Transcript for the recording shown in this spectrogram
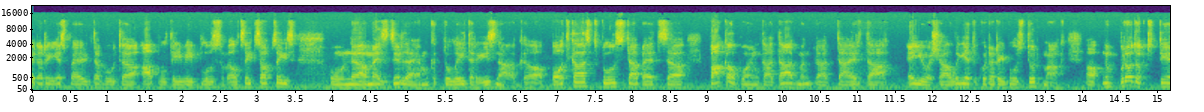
ir arī iespēja dabūt uh, Apple TV plus vēl citas opcijas. Un uh, mēs dzirdējām, ka tūlīt arī iznāk uh, podkāstu plus, tāpēc uh, pakalpojumi kā tādi, manuprāt, tā ir tā ejošā lieta, kur arī būs turpmāk. Uh, nu, produkti tie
